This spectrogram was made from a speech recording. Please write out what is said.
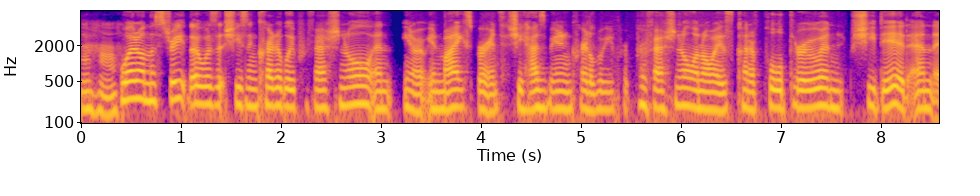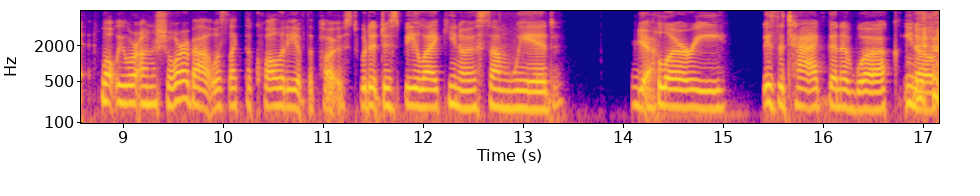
Mm-hmm. Word on the street though was that she's incredibly professional, and you know, in my experience, she has been incredibly pro- professional and always kind of pulled through, and she did. And what we were unsure about was like the quality of the post. Would it just be like you know some weird, Yeah. blurry? Is the tag gonna work? You know,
